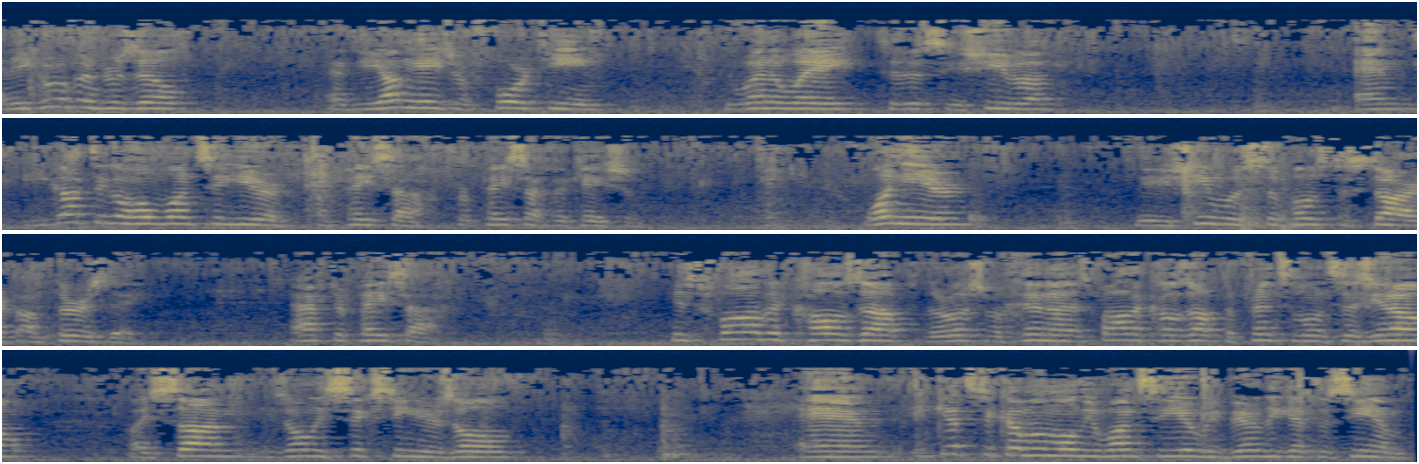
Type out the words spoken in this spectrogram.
And he grew up in Brazil. At the young age of 14, he went away to this yeshiva. And he got to go home once a year on Pesach, for Pesach vacation. One year, the yeshiva was supposed to start on Thursday, after Pesach. His father calls up the Rosh Mechina, his father calls up the principal and says, you know, my son, he's only 16 years old, and he gets to come home only once a year, we barely get to see him.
